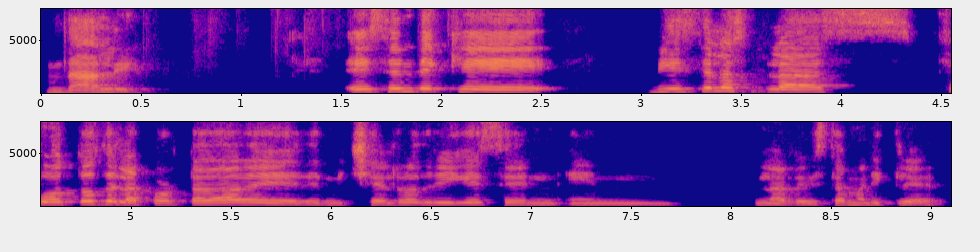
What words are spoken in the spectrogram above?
Dale. Es en de que ¿Viste las, las fotos de la portada de, Michelle Rodríguez en, la revista Marie Claire?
